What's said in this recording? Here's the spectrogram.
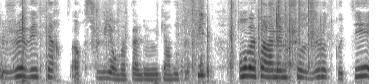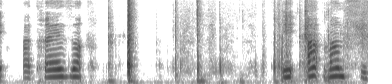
je vais faire alors celui on va pas le garder tout de suite. On va faire la même chose de l'autre côté à 13 et à 26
